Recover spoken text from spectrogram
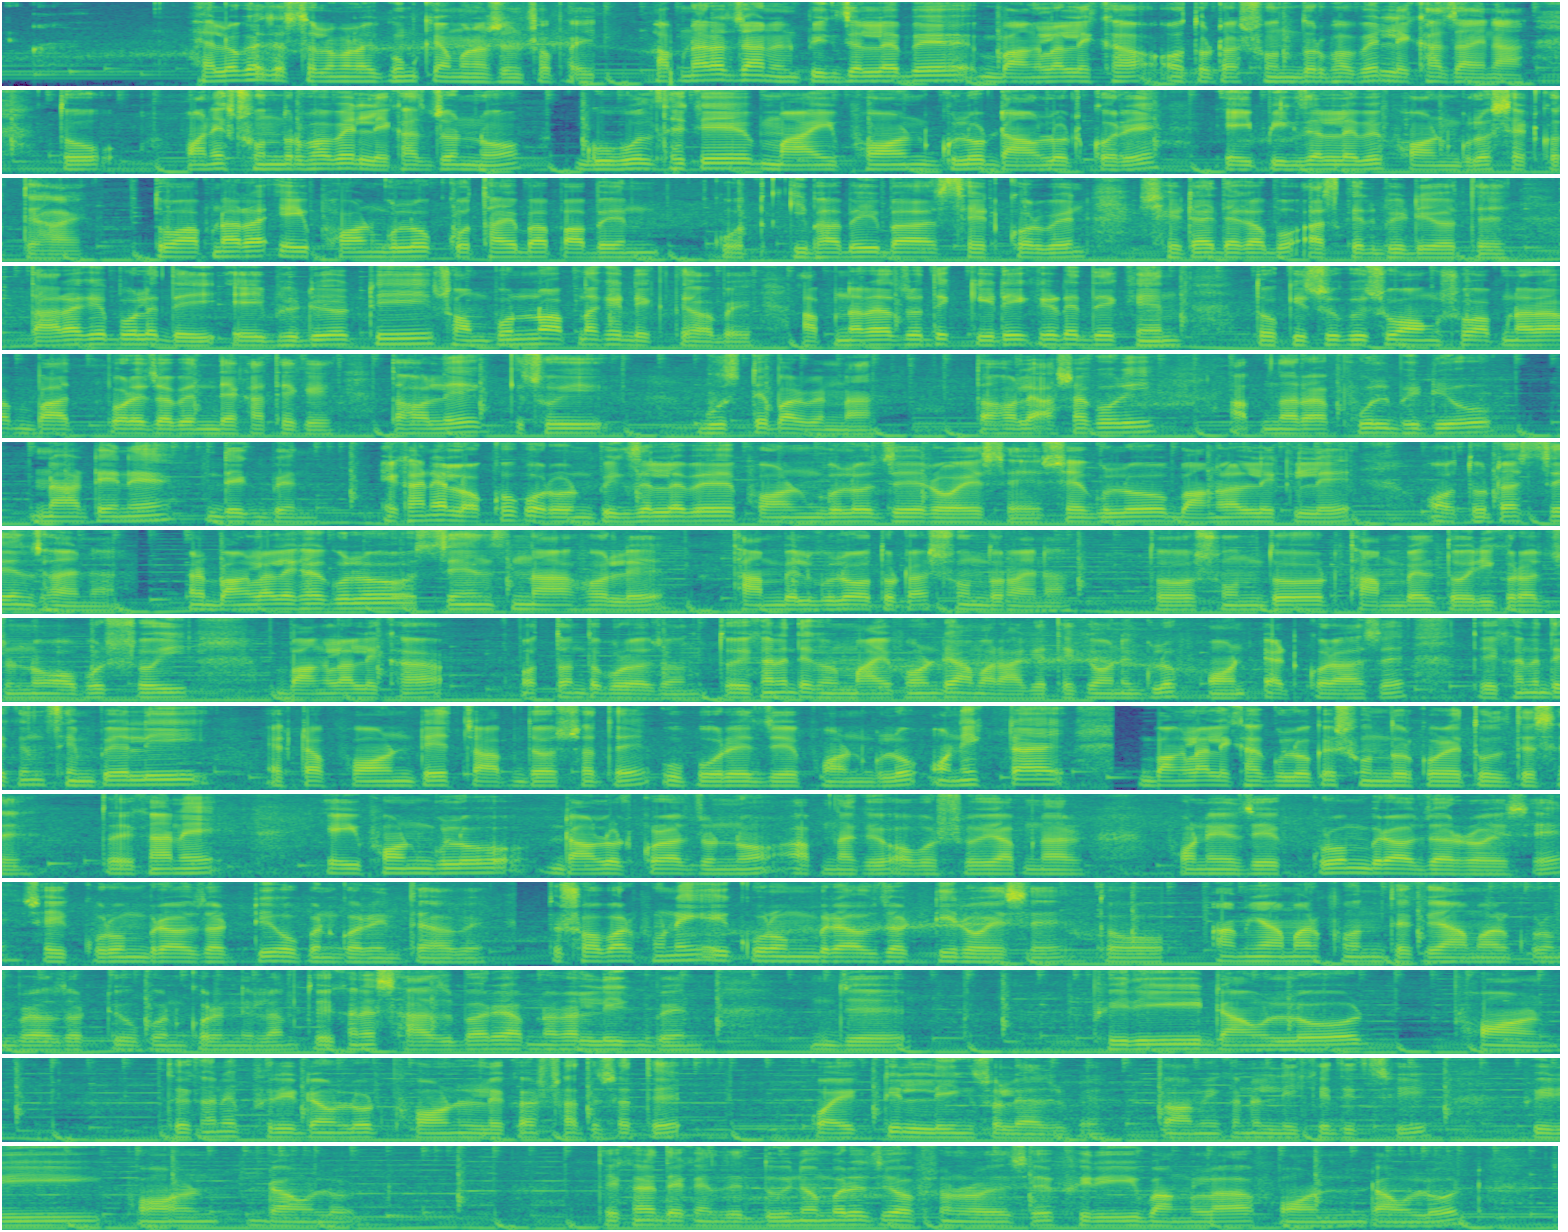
Hello guys আসসালামু আলাইকুম। কেমন আছেন সবাই? আপনারা জানেন পিকজার ল্যাবে বাংলা লেখা অতটা সুন্দরভাবে লেখা যায় না। তো অনেক সুন্দরভাবে লেখার জন্য গুগল থেকে মাই ফন্টগুলো ডাউনলোড করে এই পিকজার ল্যাবে ফন্টগুলো সেট করতে হয়। তো আপনারা এই ফন্টগুলো কোথায় বা পাবেন কিভাবেই বা সেট করবেন সেটাই দেখাবো আজকের ভিডিওতে। তার আগে বলে দেই, এই ভিডিওটি সম্পূর্ণ আপনাকে দেখতে হবে। আপনারা যদি কেটে কেটে দেখেন, তো কিছু কিছু অংশ আপনারা বাদ পড়ে যাবেন দেখা থেকে। তাহলে কিছুই বুঝতে পারবেন না। তাহলে আশা করি আপনারা ফুল ভিডিও না টেনে দেখবেন। এখানে লক্ষ্য করুন পিক্সেল ল্যাবে ফন্টগুলো যে রয়েছে, সেগুলো বাংলা লিখলে অতটা চেঞ্জ হয় না। আর বাংলা লেখাগুলো চেঞ্জ না হলে থাম্বেলগুলো অতটা সুন্দর হয় না। তো সুন্দর থাম্বেল তৈরি করার জন্য অবশ্যই বাংলা লেখা অত্যন্ত প্রয়োজন। তো এখানে দেখুন মাই ফন্টে আমার আগে থেকে অনেকগুলো ফন্ট অ্যাড করা আছে। তো এখানে দেখুন সিম্পলি একটা ফন্টে চাপ দেওয়ার সাথে উপরে যে ফন্টগুলো অনেকটাই বাংলা লেখাগুলোকে সুন্দর করে তুলতেছে। তো এখানে এই ফন্টগুলো ডাউনলোড করার জন্য আপনাকে অবশ্যই আপনার ফোনে যে ক্রোম ব্রাউজার রয়েছে, সেই ক্রোম ব্রাউজারটি ওপেন করে নিতে হবে। তো সবার ফোনেই এই ক্রোম ব্রাউজারটি রয়েছে। তো আমি আমার ফোন থেকে আমার ক্রোম ব্রাউজারটি ওপেন করে নিলাম। তো এখানে সার্চ বারে আপনারা লিখবেন যে ফ্রি ডাউনলোড ফন্ট তো এখানে ফ্রি ডাউনলোড ফন্ট লেখার সাথে সাথে কয়েকটি লিঙ্ক চলে আসবে। তো আমি এখানে লিখে দিচ্ছি ফ্রি ফন্ট ডাউনলোড এখানে দেখেন যে দুই নম্বরে যে অপশন রয়েছে ফ্রি বাংলা ফন্ট ডাউনলোড,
